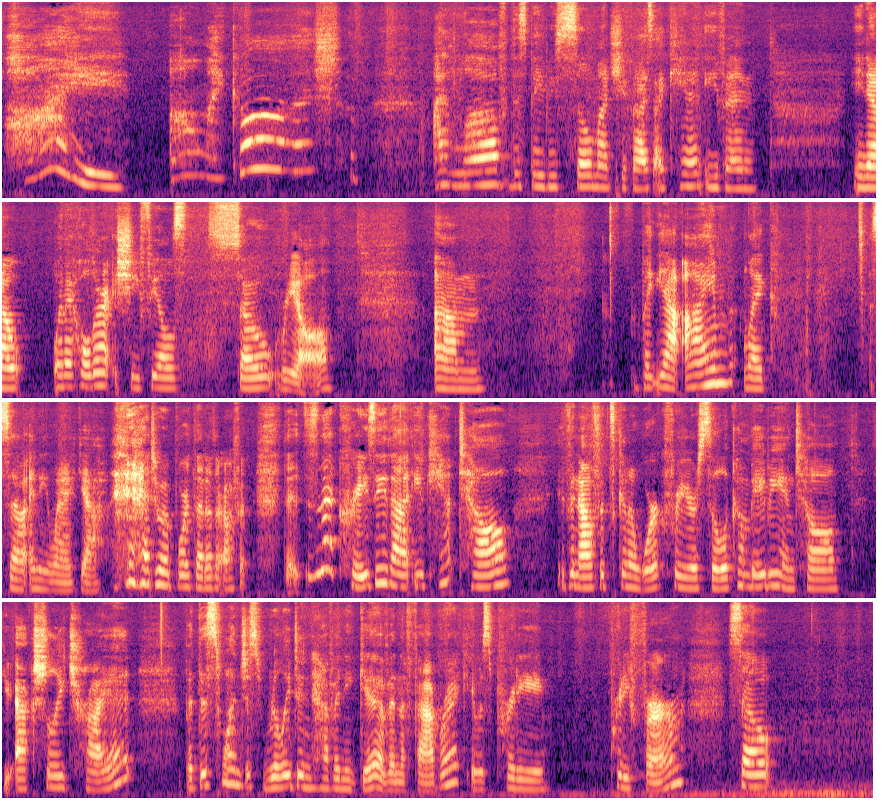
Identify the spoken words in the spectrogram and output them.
Hi my gosh. I love this baby so much, you guys. I can't even, you know, when I hold her, she feels so real. Um, but yeah, I'm like, so anyway, yeah, I had to abort that other outfit. Isn't that crazy that you can't tell if an outfit's going to work for your silicone baby until you actually try it? But this one just really didn't have any give in the fabric. It was pretty, pretty firm. So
